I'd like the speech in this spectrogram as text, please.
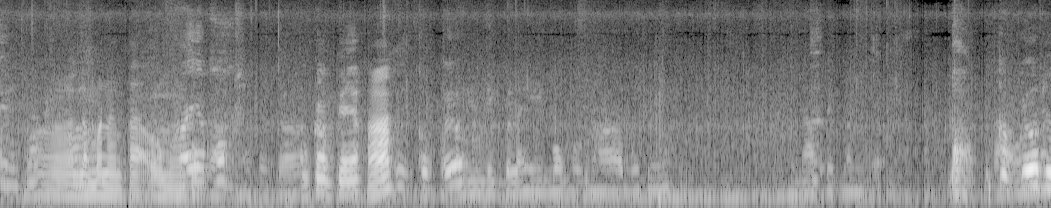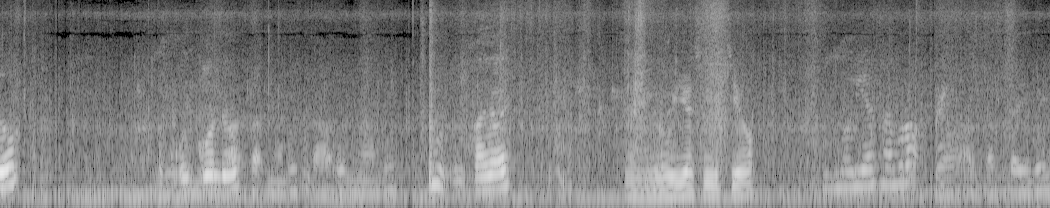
Mga laman ng tao mga po. Ukap kaya? Ha? Hindi balahibo po abos niyo. Hinapit man ko. Ikaw kayo, diyo. Uy, ko, diyo. Bata mga boss, tao mga boss. Kayo eh. Luya si Michio. Luyas na bro. Wah, agastay bay.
